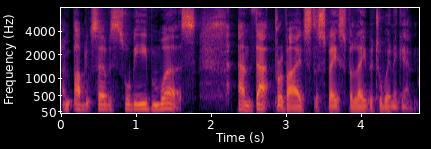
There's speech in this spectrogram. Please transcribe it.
and public services will be even worse. And that provides the space for Labour to win again.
